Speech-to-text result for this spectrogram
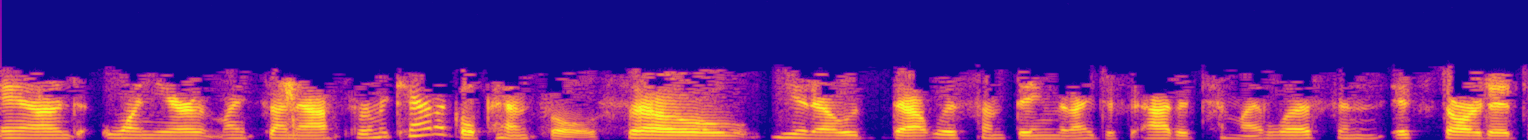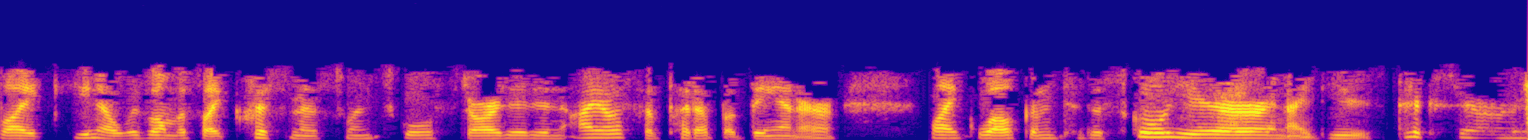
and one year my son asked for mechanical pencils. So, you know, that was something that I just added to my list and it started like, you know, it was almost like Christmas when school started and I also put up a banner like welcome to the school year and I'd use pictures.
